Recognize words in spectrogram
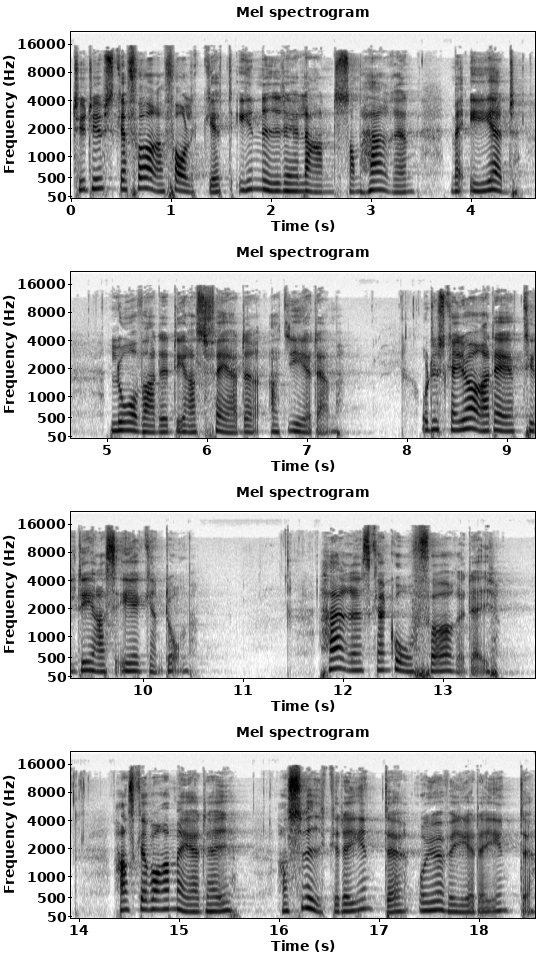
ty du ska föra folket in i det land som Herren med ed lovade deras fäder att ge dem och du ska göra det till deras egendom. Herren ska gå före dig. Han ska vara med dig. Han sviker dig inte och överger dig inte.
